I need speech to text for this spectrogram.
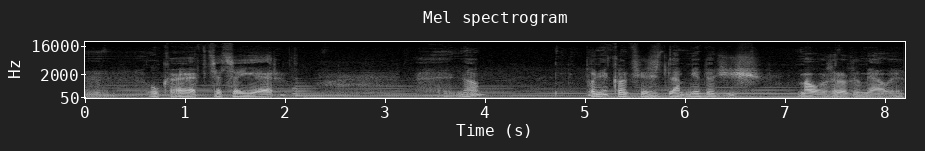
mm, UKF, CCIR, e, no poniekąd jest dla mnie do dziś mało zrozumiały.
